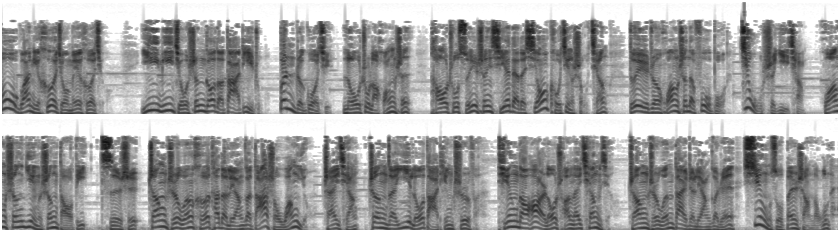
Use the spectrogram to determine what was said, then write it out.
不管你喝酒没喝酒，一米九身高的大地主奔着过去，搂住了黄生，掏出随身携带的小口径手枪，对准黄生的腹部就是一枪。黄生应声倒地。此时，张志文和他的两个打手王勇、翟强正在一楼大厅吃饭，听到二楼传来枪响，张志文带着两个人迅速奔上楼来。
